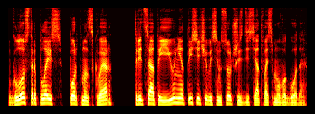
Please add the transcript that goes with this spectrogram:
Глостер Плейс, Портман Сквер, 30 июня 1868 года.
